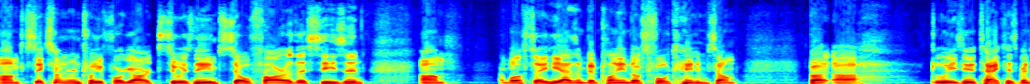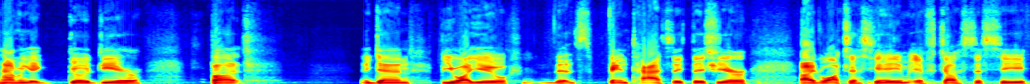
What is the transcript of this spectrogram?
Um, 624 yards to his name so far this season. Um, I will say he hasn't been playing those full games. Um, but uh, Louisiana Tech has been having a good year, but again, BYU is fantastic this year. I'd watch this game if just to see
